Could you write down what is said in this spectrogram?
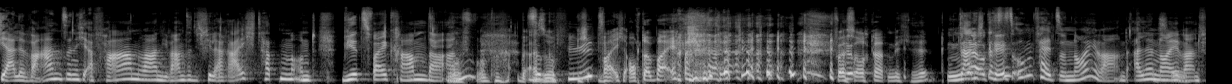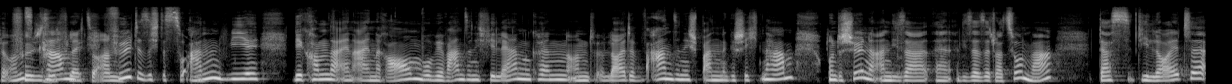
die alle wahnsinnig erfahren waren, die wahnsinnig viel erreicht hatten und wir zwei kamen da an. Also so gefühlt. War ich auch dabei. ich weiß auch gerade nicht, hä? Dadurch, ja, okay. dass das Umfeld so neu war und alle neu waren für uns, fühlte, kam, sich, so fühlte sich das so an, wie wir kommen da in einen Raum, wo wir wahnsinnig viel lernen können und Leute wahnsinnig spannende Geschichten haben. Und das Schöne an dieser, äh, dieser Situation war, dass die Leute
